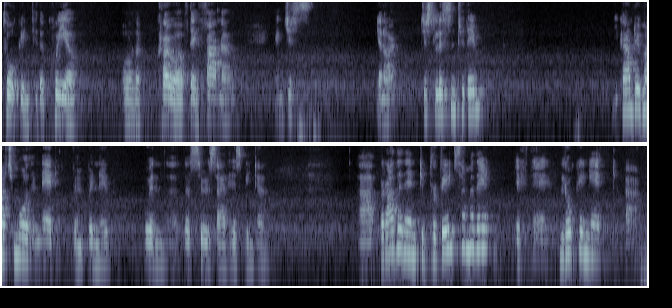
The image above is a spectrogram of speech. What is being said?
talking to the kuia or the crow of their whānau and just, you know, just listen to them. You can't do much more than that when, when, when the, the, suicide has been done. Uh, but other than to prevent some of that, if they're looking at um,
